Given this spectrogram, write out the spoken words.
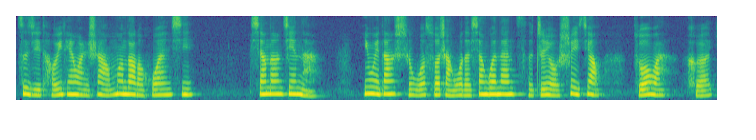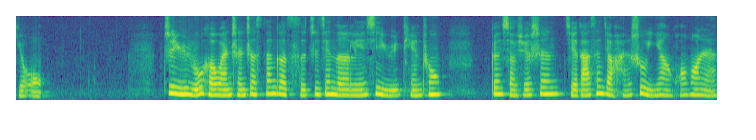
自己头一天晚上梦到了胡安西，相当艰难，因为当时我所掌握的相关单词只有“睡觉”“昨晚”和“有”。至于如何完成这三个词之间的联系与填充，跟小学生解答三角函数一样惶惶然，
